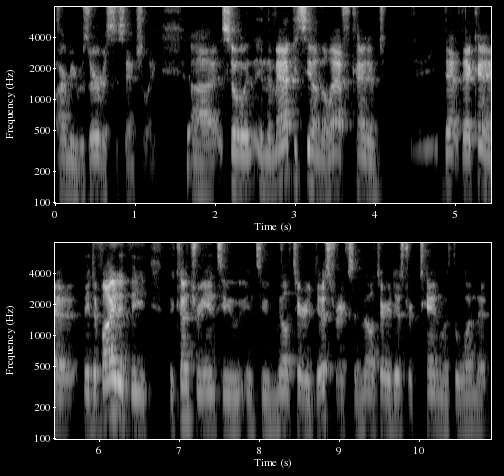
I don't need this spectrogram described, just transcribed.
Army reservists essentially. Uh, so in, in, the map you see on the left, kind of that that kind of they divided the the country into into military districts, and military district ten was the one that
